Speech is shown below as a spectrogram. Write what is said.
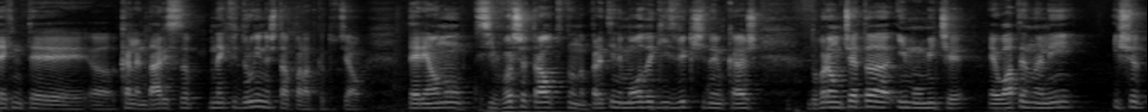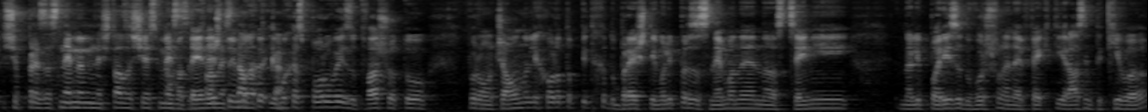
техните а, календари са някакви други неща правят като цяло. Те реално си вършат работата напред и не мога да ги извикаш и да им кажеш добре момчета и момиче, елате нали и ще, ще презаснемем неща за 6 месеца. Ама те нещо не имаха, така. имаха спорове и за това, защото първоначално нали, хората питаха, добре, ще има ли презаснемане на сцени, нали, пари за довършване на ефекти и разни такива.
